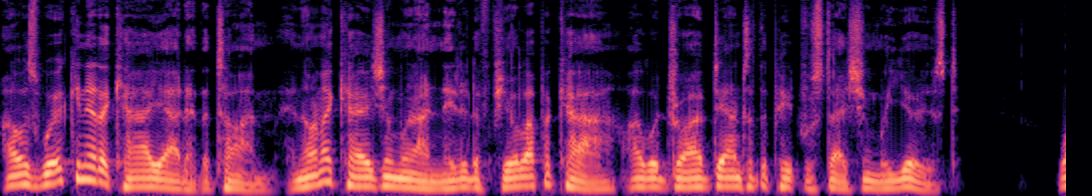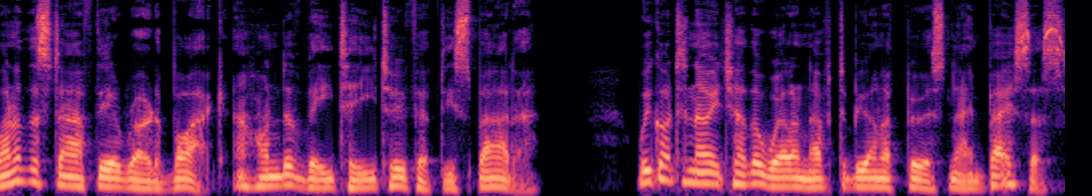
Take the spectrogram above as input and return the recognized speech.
I was working at a car yard at the time, and on occasion when I needed to fuel up a car, I would drive down to the petrol station we used. One of the staff there rode a bike, a Honda VT 250 Spada. We got to know each other well enough to be on a first name basis,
